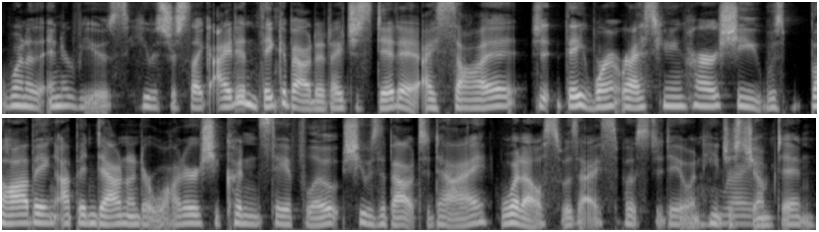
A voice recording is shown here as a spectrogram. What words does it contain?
one of the interviews, he was just like, I didn't think about it. I just did it. I saw it. They weren't rescuing her. She was bobbing up and down underwater. She couldn't stay afloat. She was about to die. What else was I supposed to do? And he just Right. jumped in.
